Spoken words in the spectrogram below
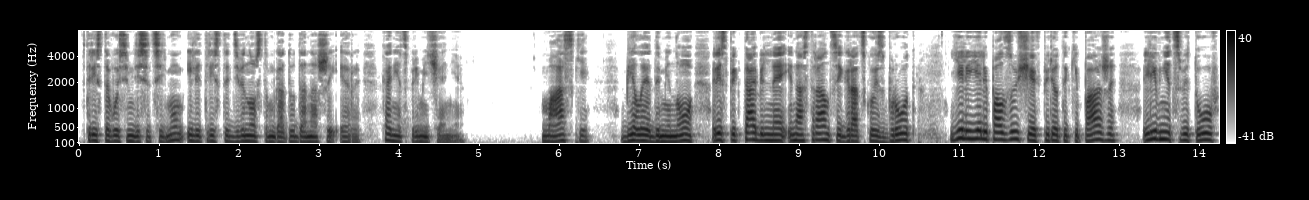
в 387 или 390 году до нашей эры. Конец примечания. Маски – белое домино, респектабельные иностранцы и городской сброд, еле-еле ползущие вперед экипажи, ливни цветов,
